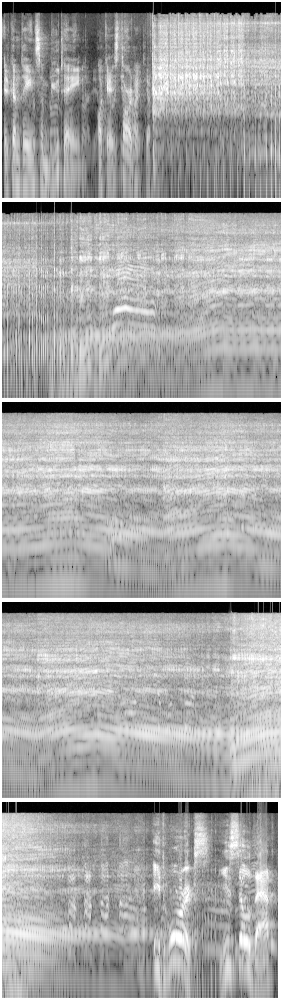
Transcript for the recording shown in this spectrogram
It contains some butane. Okay, start it. It works! You saw that?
